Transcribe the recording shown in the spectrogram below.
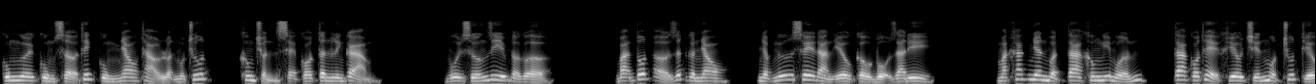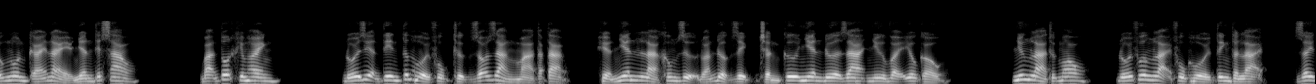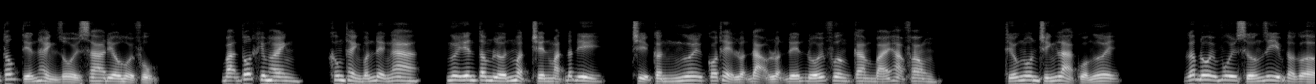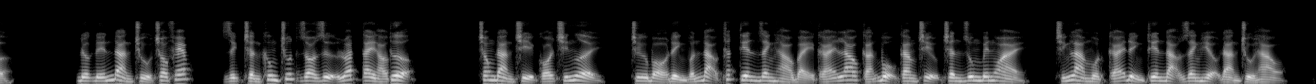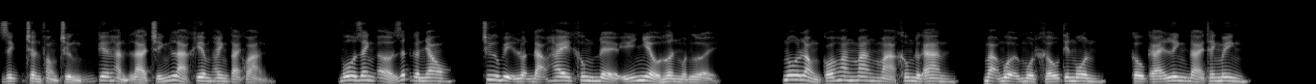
Cùng ngươi cùng sở thích cùng nhau thảo luận một chút, không chuẩn sẽ có tân linh cảm. Vui sướng gì và gờ. Bạn tốt ở rất gần nhau, nhập ngữ C đàn yêu cầu bộ ra đi. Mặt khác nhân vật ta không nghĩ muốn, ta có thể khiêu chiến một chút thiếu ngôn cái này nhân thiết sao. Bạn tốt khiêm hành. Đối diện tin tức hồi phục thực rõ ràng mà tạp tạp, hiển nhiên là không dự đoán được dịch trần cư nhiên đưa ra như vậy yêu cầu. Nhưng là thực mau, đối phương lại phục hồi tinh thần lại, dây tốc tiến hành rồi xa điều hồi phục. Bạn tốt khiêm hành, không thành vấn đề Nga, ngươi yên tâm lớn mật trên mặt đất đi, chỉ cần ngươi có thể luận đạo luận đến đối phương cam bái hạ phong. Thiếu ngôn chính là của ngươi. Gấp đôi vui sướng gì và gờ. Được đến đàn chủ cho phép, dịch trần không chút do dự loát tay háo thượng. Trong đàn chỉ có 9 người, trừ bỏ đỉnh vấn đạo thất tiên danh hào 7 cái lao cán bộ cam chịu chân dung bên ngoài, chính là một cái đỉnh thiên đạo danh hiệu đàn chủ hào, dịch trần phỏng trừng kia hẳn là chính là khiêm hành tài khoản. Vô danh ở rất gần nhau, chư vị luận đạo hay không để ý nhiều hơn một người. Nô lòng có hoang mang mà không được an, mạo muội một khấu tiên môn, cầu cái linh đài thanh minh.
